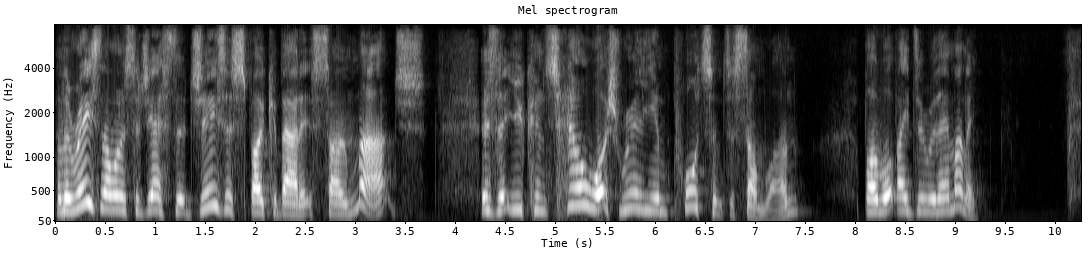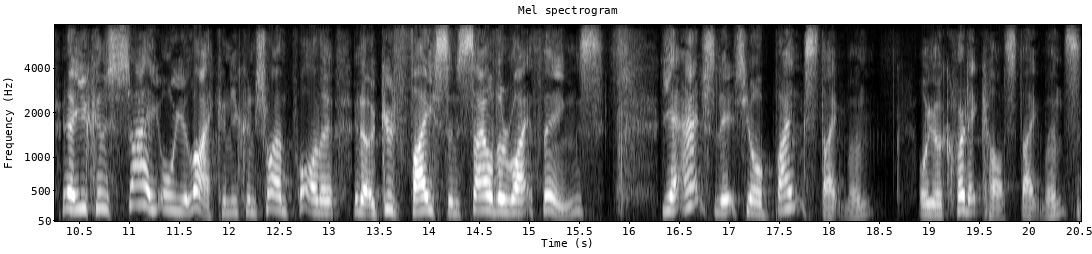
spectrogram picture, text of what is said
And the reason I want to suggest that Jesus spoke about it so much is that you can tell what's really important to someone by what they do with their money. You know, you can say all you like and you can try and put on a, you know, a good face and say all the right things, yet actually it's your bank statement or your credit card statement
